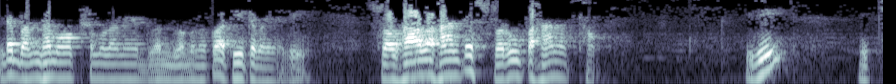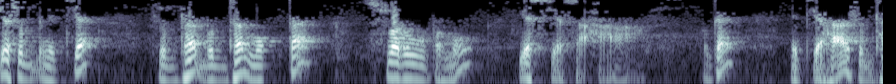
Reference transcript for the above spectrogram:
అంటే బంధమోక్షములనే ద్వంద్వమునకు అతీతమైనది. స్వభావ అంటే స్వరూప అర్థం. ఇది నిత్య శుద్ధ నిత్య శుద్ధ బుద్ధ ముక్త స్వరూపము ఎస్ సహా. ఓకే? నిత్య శుద్ధ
